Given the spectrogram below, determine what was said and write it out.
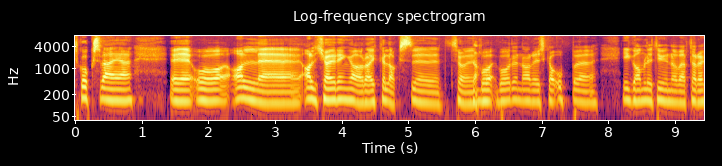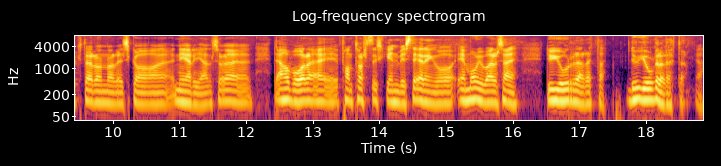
skogsveier. Eh, og all, eh, all kjøring av røykelaks, eh, så, Ja. både når de skal opp eh, i gamle tun og bli røkter, og når de skal eh, ned igjen. Så det, det har vært en fantastisk investering, og jeg må jo bare si du gjorde det rette. Du gjorde det rette. Ja.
